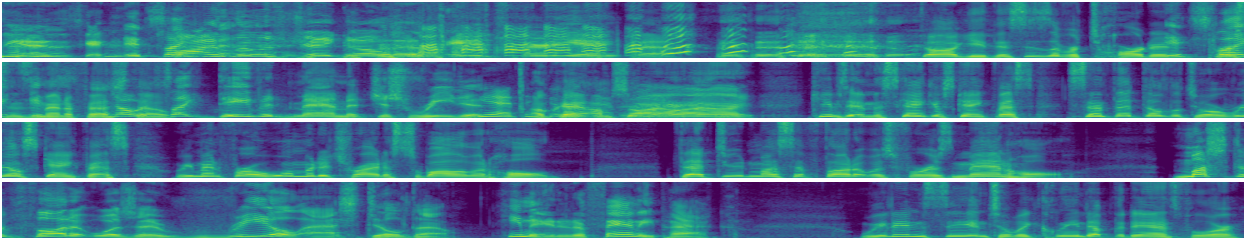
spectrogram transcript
the end of this game. It's like- by Luis J. Gomez, age 38. Yeah. doggy, this is a retarded It's like person's it's- manifesto. No, it's like David Mamet. Just read it. Yeah, Okay, I'm sorry. All right, all right. Keeps it. And the skank of Skankfest sent that dildo to a real Skankfest. We meant for a woman to try to swallow it whole. That dude must have thought it was for his manhole. Must have thought it was a real ass dildo. He made it a fanny pack. We didn't see it until we cleaned up the dance floor,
